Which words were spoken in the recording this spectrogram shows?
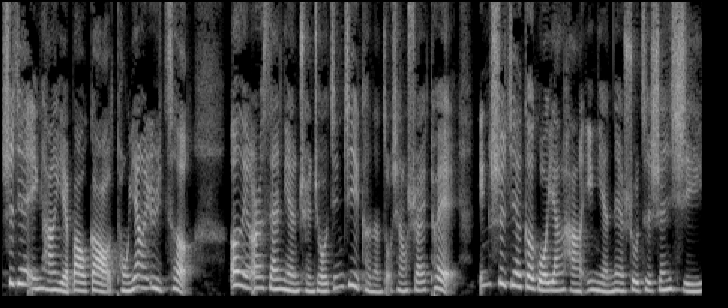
世界银行也报告，同样预测，二零二三年全球经济可能走向衰退，因世界各国央行一年内数次升息，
